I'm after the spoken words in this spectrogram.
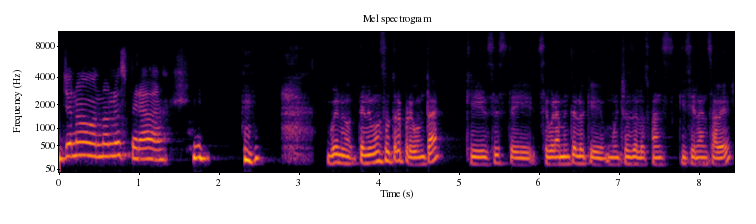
yo no, no lo esperaba. bueno, tenemos otra pregunta que es este, seguramente lo que muchos de los fans quisieran saber.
